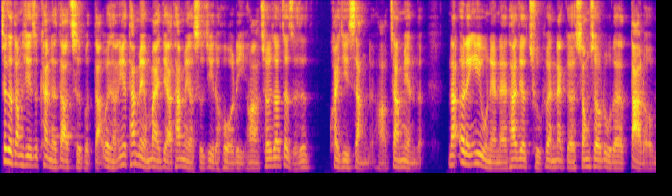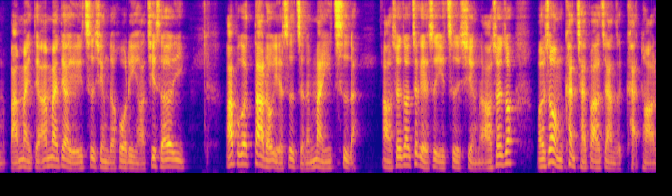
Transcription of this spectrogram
这个东西是看得到吃不到，为什么？因为它没有卖掉，它没有实际的获利哈，所以说这只是会计上的哈账面的。那二零一五年呢，他就处分那个双收入的大楼，把它卖掉，啊卖掉有一次性的获利哈，七十二亿。啊，不过大楼也是只能卖一次的啊，所以说这个也是一次性的啊，所以说我说我们看财报这样子看哈，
